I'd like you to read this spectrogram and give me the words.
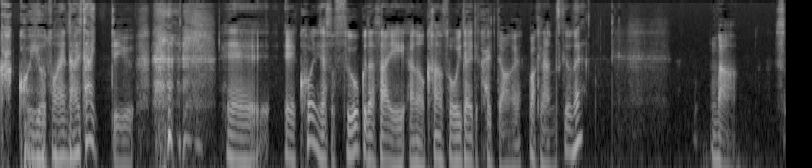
かっこいい大人になりたいっていう えー、えー、声に出すとすごくダサい、あの、感想を抱いて帰ったわけなんですけどね。まあ、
